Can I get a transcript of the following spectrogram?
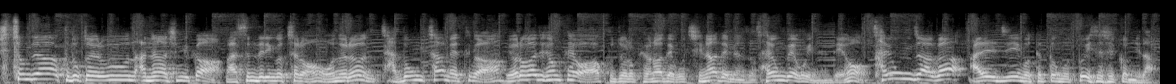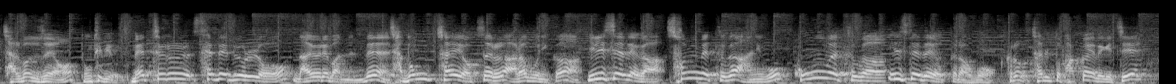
시청자, 구독자 여러분 안녕하십니까? 말씀드린 것처럼 오늘은 자동차 매트가 여러 가지 형태와 구조로 변화되고 진화되면서 사용되고 있는데요. 사용자가 알지 못했던 것도 있으실 겁니다. 잘 봐주세요. 동티뷰. 매트를 세대별로 나열해봤는데 자동차의 역사를 알아보니까 1세대가 섬유 매트가 아니고 고무 매트가 1세대였더라고. 그럼 자리를 또 바꿔야 되겠지?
